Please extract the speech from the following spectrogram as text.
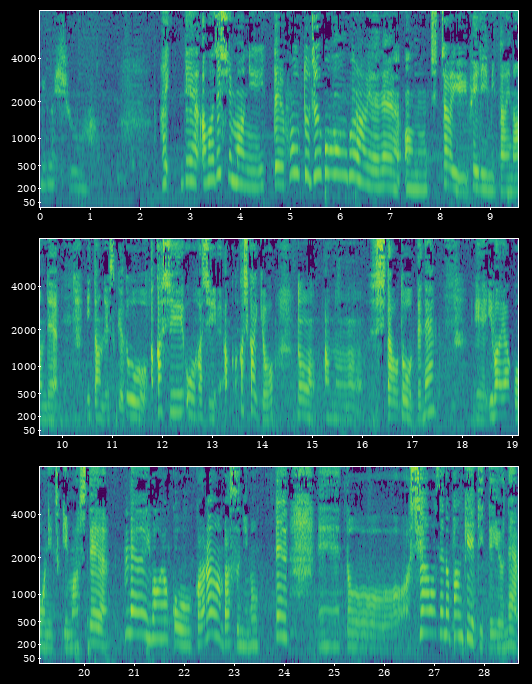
いしょ。はい。で、淡路島に行って、ほんと15分ぐらいでね、あの、ちっちゃいフェリーみたいなんで行ったんですけど、明石大橋、明石海峡の、あの、下を通ってね、えー、岩屋港に着きまして、で、岩屋港からバスに乗って、えっ、ー、と、幸せのパンケーキっていうね、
